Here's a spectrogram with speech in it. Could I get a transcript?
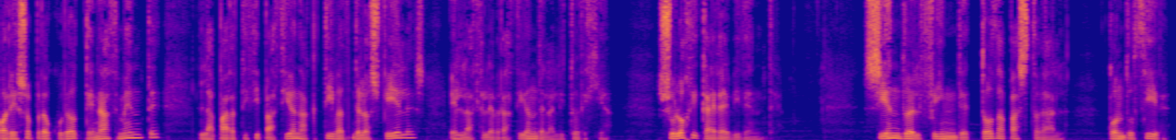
Por eso procuró tenazmente la participación activa de los fieles en la celebración de la liturgia. Su lógica era evidente. Siendo el fin de toda pastoral conducir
